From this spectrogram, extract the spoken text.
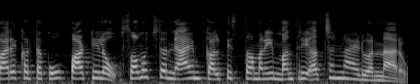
కార్యకర్తకు పార్టీలో సముచిత న్యాయం కల్పిస్తామని మంత్రి అచ్చెన్నాయుడు అన్నారు.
